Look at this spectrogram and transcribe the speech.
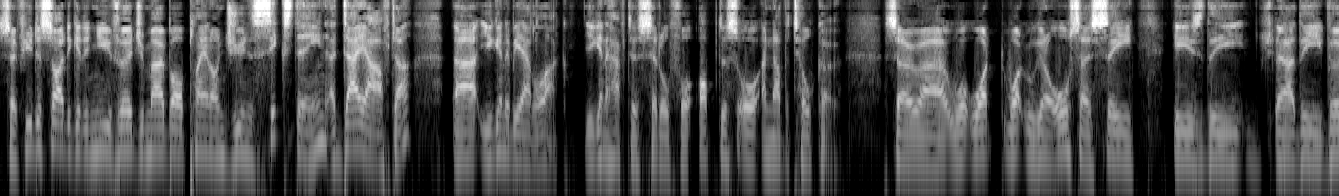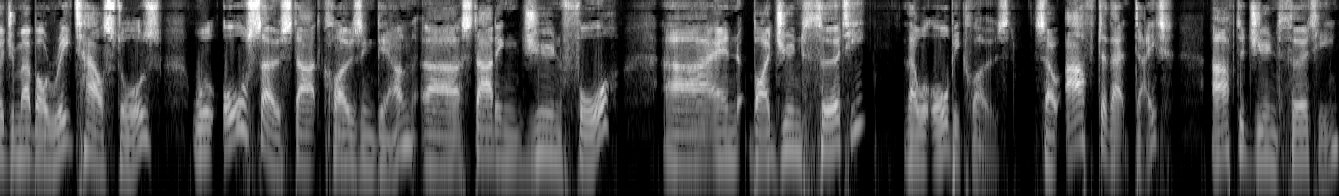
So if you decide to get a new Virgin Mobile plan on June 16, a day after, uh, you're going to be out of luck. You're going to have to settle for Optus or another telco. So uh, what, what what we're going to also see is the uh, the Virgin Mobile retail stores will also start closing down, uh, starting June 4, uh, and by June 30 they will all be closed. So after that date, after June 30,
